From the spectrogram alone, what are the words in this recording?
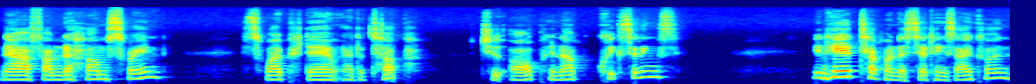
Now from the home screen, swipe down at the top to open up quick settings. In here, tap on the settings icon.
